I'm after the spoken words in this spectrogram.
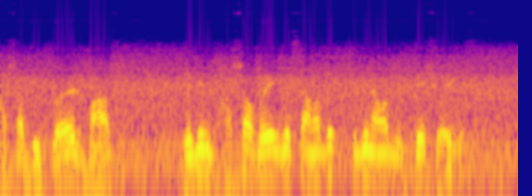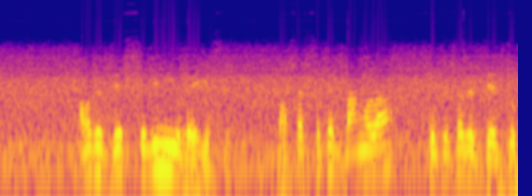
ভাষা বিপ্লবের মাস। যেদিন ভাষা হয়ে গেছে আমাদের, সেদিন আমাদের দেশ হয়ে গেছে। আমাদের দেশ সেদিনই হয়ে গেছে। ভাষার সাথে বাংলা, সেটার সাথে দেশ যোগ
